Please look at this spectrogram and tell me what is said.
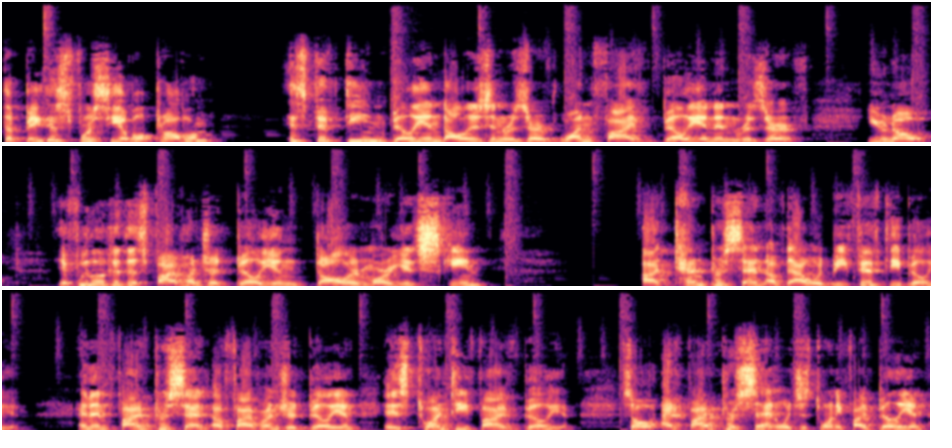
The biggest foreseeable problem is 15 billion dollars in reserve, one five billion in reserve. You know, if we look at this 500 billion dollar mortgage scheme, uh, 10% of that would be 50 billion. And then 5% of 500 billion is 25 billion. So at 5%, which is 25 billion,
